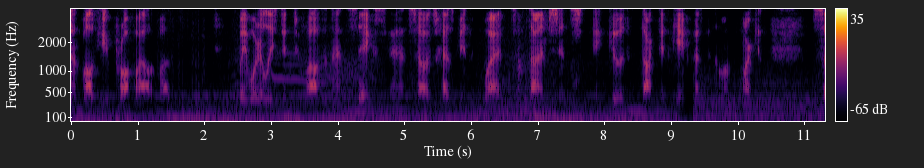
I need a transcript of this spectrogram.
and Valkyrie Profile, but they were released in 2006, and so it has been quite some time since a good tactics game has been on the market. So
